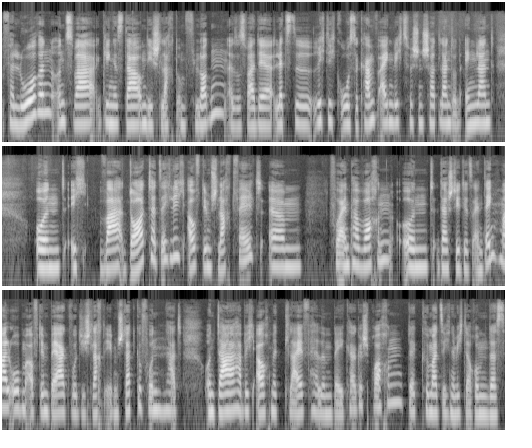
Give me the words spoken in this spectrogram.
verloren. Und zwar ging es da um die Schlacht um Flodden. Also es war der letzte richtig große Kampf eigentlich zwischen Schottland und England. Und ich war dort tatsächlich auf dem Schlachtfeld. Ähm, vor ein paar Wochen und da steht jetzt ein Denkmal oben auf dem Berg, wo die Schlacht eben stattgefunden hat. Und da habe ich auch mit Clive Helen Baker gesprochen. Der kümmert sich nämlich darum, dass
